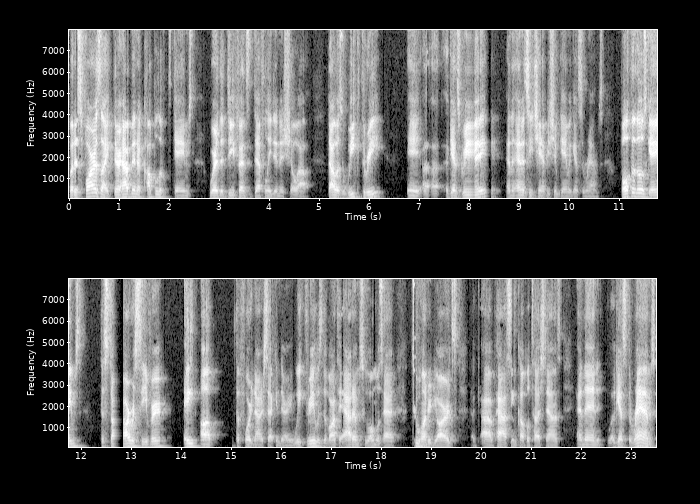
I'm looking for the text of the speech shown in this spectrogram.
But as far as like, there have been a couple of games where the defense definitely didn't show out. That was week three in, uh, against Green Bay and the NFC Championship game against the Rams. Both of those games, the star receiver ate up the 49er secondary. Week three was Davante Adams, who almost had 200 yards uh, passing, couple touchdowns. And then against the Rams,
